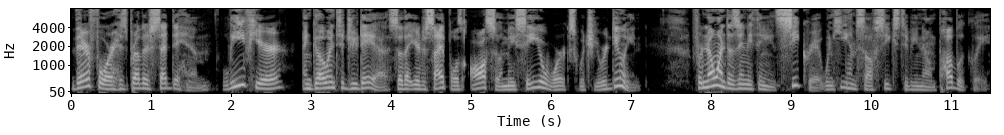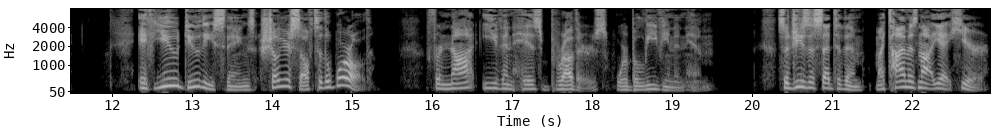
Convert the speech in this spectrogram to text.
Therefore, his brothers said to him, Leave here and go into Judea, so that your disciples also may see your works which you are doing. For no one does anything in secret when he himself seeks to be known publicly. If you do these things, show yourself to the world for not even his brothers were believing in him. So Jesus said to them, My time is not yet here,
